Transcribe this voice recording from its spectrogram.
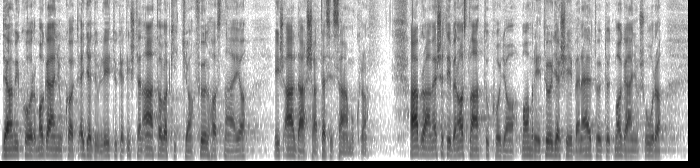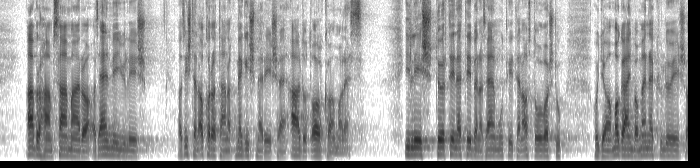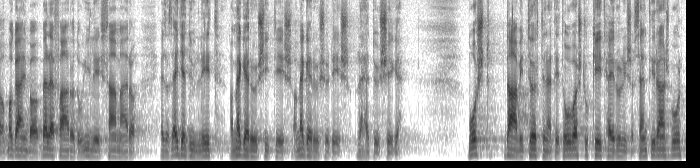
de amikor magányukat, egyedül létüket Isten átalakítja, fölhasználja, és áldássá teszi számukra. Ábrahám esetében azt láttuk, hogy a Mamré tölgyesében eltöltött magányos óra Ábrahám számára az elmélyülés, az Isten akaratának megismerése áldott alkalma lesz. Illés történetében az elmúlt héten azt olvastuk, hogy a magányba menekülő és a magányba belefáradó Illés számára ez az egyedül lét, a megerősítés, a megerősödés lehetősége. Most Dávid történetét olvastuk, két helyről is a Szentírásból,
